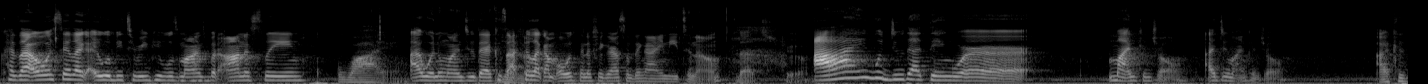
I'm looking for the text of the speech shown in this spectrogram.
because I always say like it would be to read people's minds, but honestly, why? I wouldn't want to do that because Yeah, I feel no. like I'm always gonna figure out something I need to know. That's true. I would do that thing where mind control. I do mind control. I could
